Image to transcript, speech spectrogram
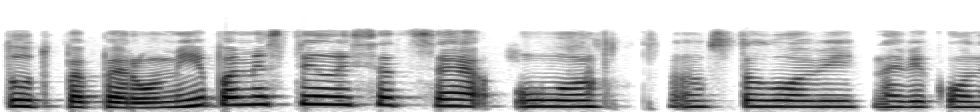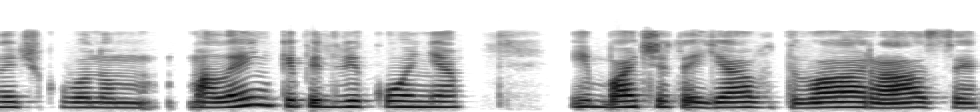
Тут пеперомії помістилися, це у е, столовій на віконечку, воно маленьке підвіконня. І бачите, я в два рази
